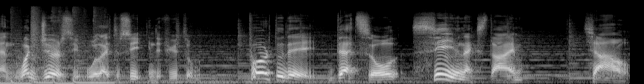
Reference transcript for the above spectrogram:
and what jersey would like to see in the future. For today, that's all. See you next time. Ciao!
